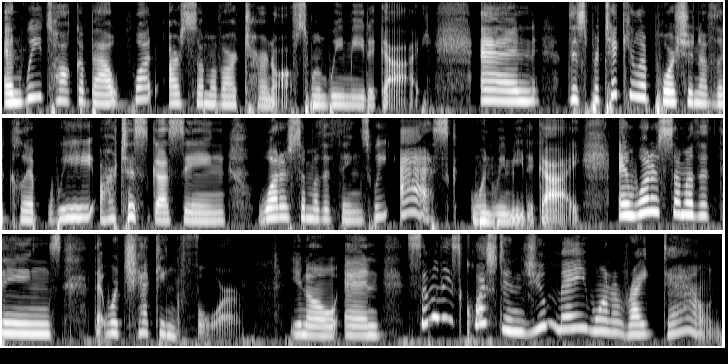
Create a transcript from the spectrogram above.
and we talk about what are some of our turnoffs when we meet a guy. And this particular portion of the clip, we are discussing what are some of the things we ask when we meet a guy, and what are some of the things that we're checking for. You know, and some of these questions you may want to write down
